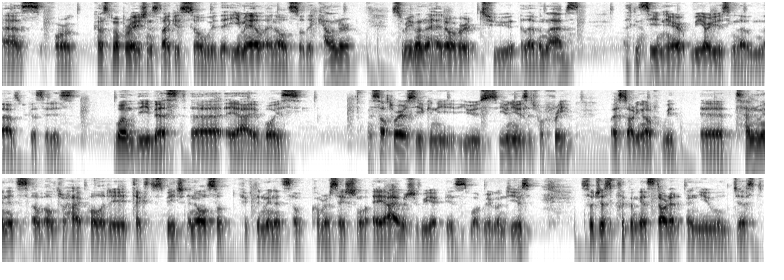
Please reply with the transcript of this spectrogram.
as for custom operations like you saw with the email and also the calendar. So we're going to head over to ElevenLabs as you can see in here, we are using ElevenLabs because it is one of the best uh, AI voice softwares. You can use even use it for free by starting off with uh, 10 minutes of ultra high quality text to speech and also 15 minutes of conversational AI, which we, is what we're going to use. So just click on get started and you will just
